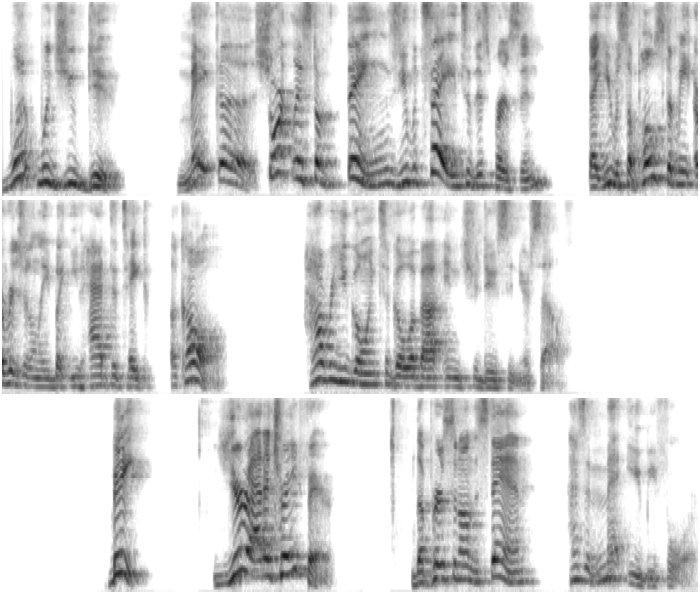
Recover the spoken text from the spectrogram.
What would you do? Make a short list of things you would say to this person that you were supposed to meet originally, but you had to take a call. How are you going to go about introducing yourself? B, you're at a trade fair. The person on the stand hasn't met you before.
